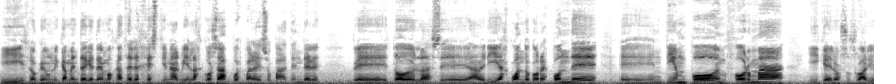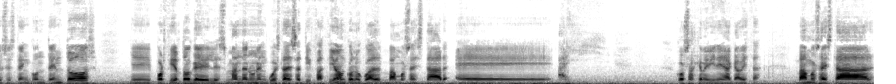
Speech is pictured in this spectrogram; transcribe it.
y lo que únicamente que tenemos que hacer es gestionar bien las cosas, pues para eso, para atender eh, todas las eh, averías cuando corresponde, eh, en tiempo, en forma y que los usuarios estén contentos. Por cierto, que les mandan una encuesta de satisfacción, con lo cual vamos a estar... ¡Ay! Cosas que me vienen a la cabeza. Vamos a estar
